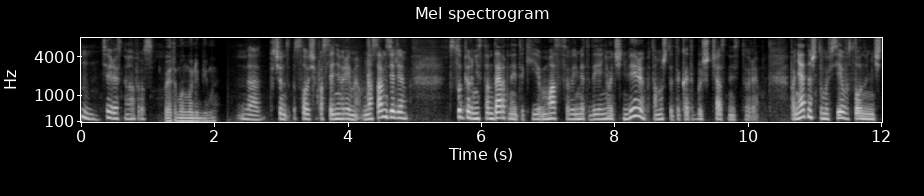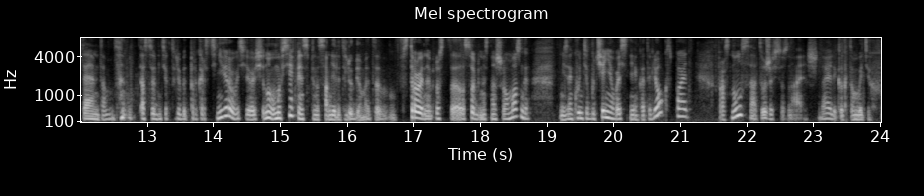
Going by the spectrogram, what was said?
Хм, интересный вопрос. Поэтому он мой любимый. Да, причем слово еще последнее время. На самом деле, в супер нестандартные такие массовые методы я не очень верю, потому что это какая-то больше частная история. Понятно, что мы все условно мечтаем, там, особенно те, кто любит прокрастинировать, и вообще, ну, мы все, в принципе, на самом деле это любим. Это встроенная просто особенность нашего мозга. Не знаю, какое-нибудь обучение во сне, когда ты лег спать, проснулся, а ты уже все знаешь, да, или как там в этих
